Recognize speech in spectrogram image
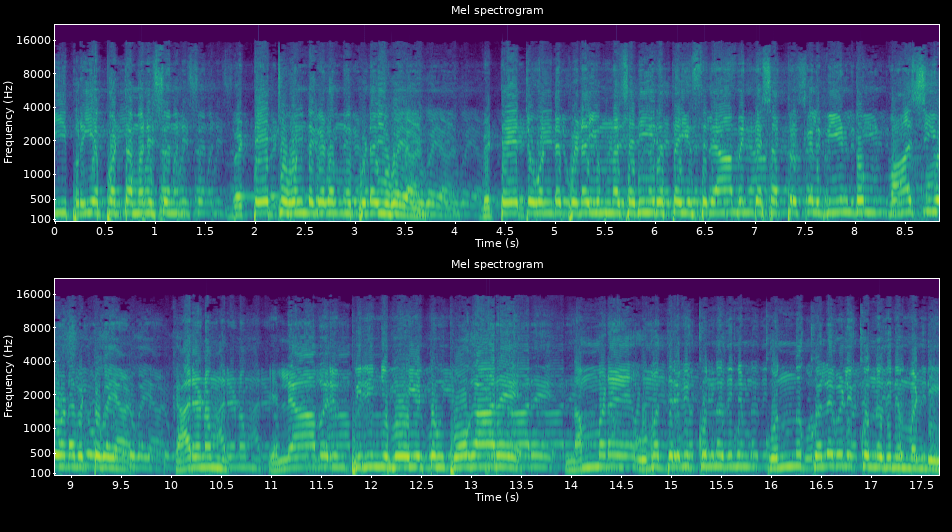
ഈ പ്രിയപ്പെട്ട മനുഷ്യൻ വെട്ടേറ്റുകൊണ്ട് കിടന്ന് പിടയുകയാണ്. വെട്ടേറ്റുകൊണ്ട് പിടയുന്ന ശരീരത്തെ ഇസ്ലാമിന്റെ ശത്രുക്കൾ വീണ്ടും വാശിയോടെ വിട്ടുകയാണ്. കാരണം എല്ലാവരും പിരിഞ്ഞു പോയിട്ടും പോകാതെ നമ്മുടെ ഉപദ്രവിക്കുന്നതിനും കൊന്നു കൊലവിളിക്കുന്നതിനും വേണ്ടി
